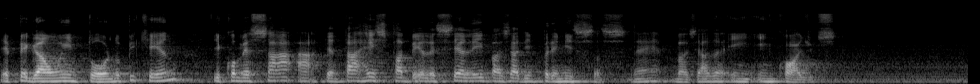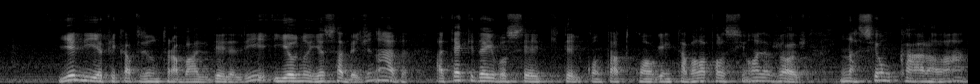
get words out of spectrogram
É pegar um entorno pequeno e começar a tentar restabelecer a lei baseada em premissas, né? baseada em, em códigos. E ele ia ficar fazendo o trabalho dele ali e eu não ia saber de nada. Até que daí você que teve contato com alguém que estava lá, falou assim, olha Jorge, nasceu um cara lá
